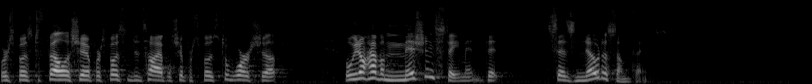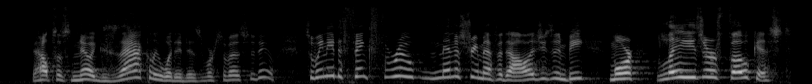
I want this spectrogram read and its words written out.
we're supposed to fellowship, we're supposed to discipleship, we're supposed to worship. But we don't have a mission statement that says no to some things. That helps us know exactly what it is we're supposed to do. So we need to think through ministry methodologies and be more laser focused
